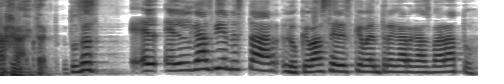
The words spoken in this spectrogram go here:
Ajá, exacto. Entonces, el, el gas bienestar lo que va a hacer es que va a entregar gas barato.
